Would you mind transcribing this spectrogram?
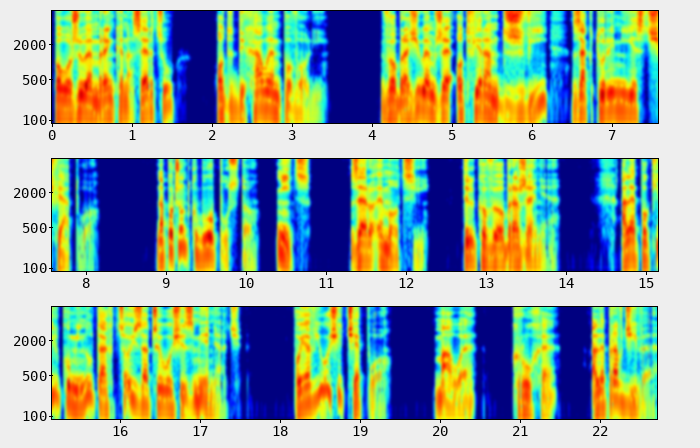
Położyłem rękę na sercu, oddychałem powoli. Wyobraziłem, że otwieram drzwi, za którymi jest światło. Na początku było pusto, nic, zero emocji, tylko wyobrażenie. Ale po kilku minutach coś zaczęło się zmieniać. Pojawiło się ciepło. Małe, kruche, ale prawdziwe.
